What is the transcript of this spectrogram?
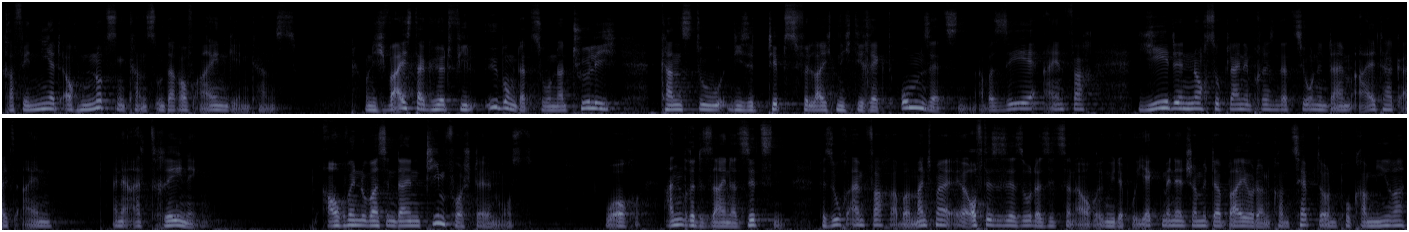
raffiniert auch nutzen kannst und darauf eingehen kannst. Und ich weiß, da gehört viel Übung dazu. Natürlich kannst du diese Tipps vielleicht nicht direkt umsetzen, aber sehe einfach jede noch so kleine Präsentation in deinem Alltag als ein, eine Art Training. Auch wenn du was in deinem Team vorstellen musst, wo auch andere Designer sitzen. Versuch einfach, aber manchmal, oft ist es ja so, da sitzt dann auch irgendwie der Projektmanager mit dabei oder ein Konzepter und ein Programmierer.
